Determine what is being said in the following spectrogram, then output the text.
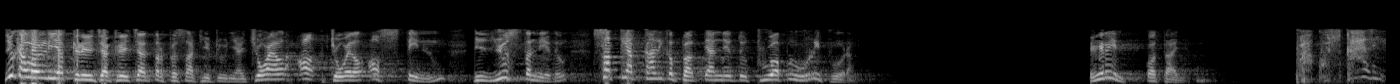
You kalau lihat gereja-gereja terbesar di dunia, Joel Joel Austin di Houston itu, setiap kali kebaktian itu 20 ribu orang. Dengerin kotanya. Bagus sekali.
